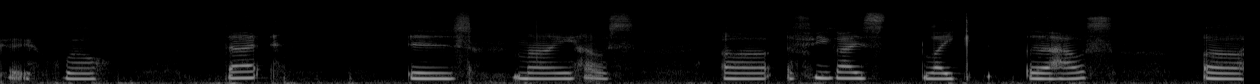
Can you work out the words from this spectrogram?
Okay, well, that is my house. Uh, if you guys like the house, uh,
